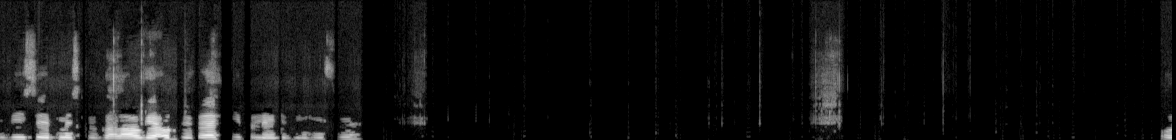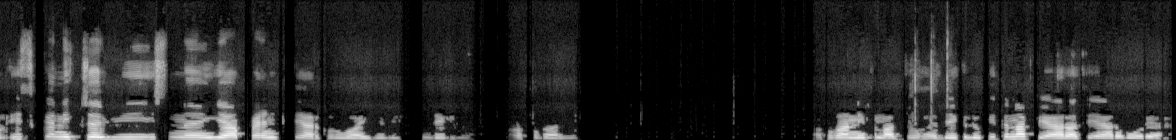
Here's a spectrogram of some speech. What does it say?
वी शेप में इसका गला हो गया और बैक की प्लेट भी है इसमें। और इसके नीचे भी इसने यह पैंट तैयार करवाई है देख लो, अफगानी। अफगानी प्लाजो है, देख लो, कितना प्यारा तैयार हो रहा है।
